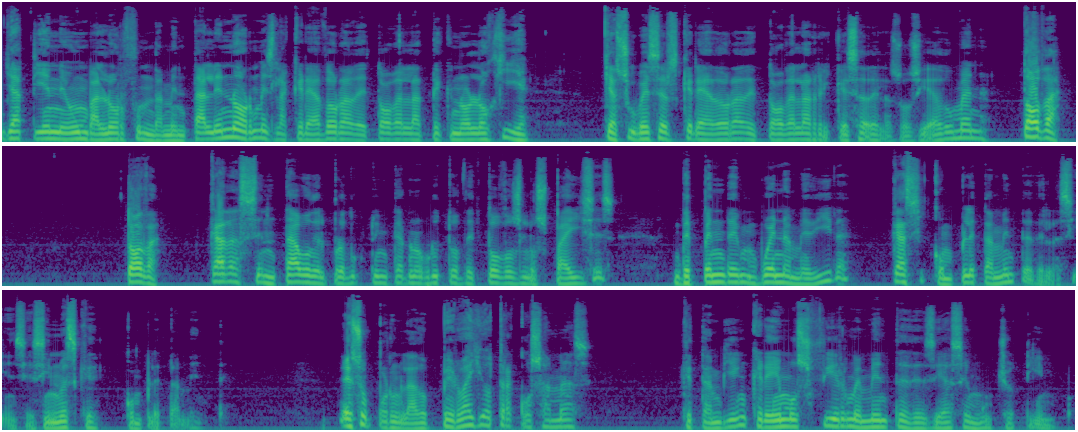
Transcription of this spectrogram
ya tiene un valor fundamental enorme, es la creadora de toda la tecnología, que a su vez es creadora de toda la riqueza de la sociedad humana. Toda. Toda. Cada centavo del Producto Interno Bruto de todos los países depende en buena medida, casi completamente de la ciencia, si no es que completamente. Eso por un lado, pero hay otra cosa más, que también creemos firmemente desde hace mucho tiempo.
